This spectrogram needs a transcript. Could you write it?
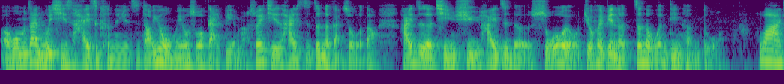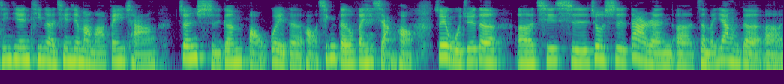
呃，我们在努力，其实孩子可能也知道，因为我们有所改变嘛，所以其实孩子真的感受得到，孩子的情绪，孩子的所有就会变得真的稳定很多。哇，今天听了芊芊妈妈非常真实跟宝贵的哈心得分享哈，所以我觉得呃，其实就是大人呃怎么样的呃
